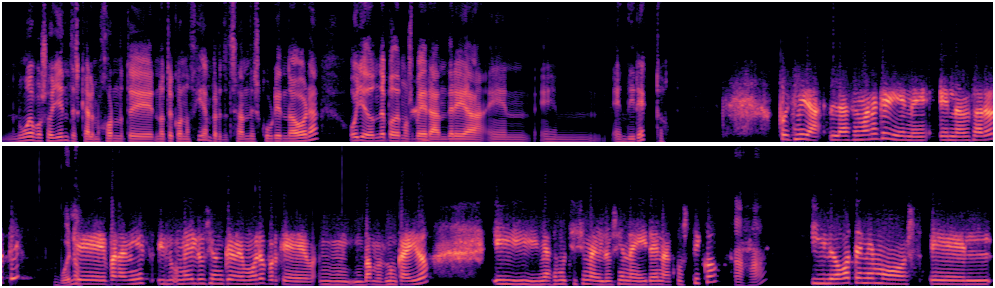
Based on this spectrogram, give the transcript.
nuevos oyentes que a lo mejor no te, no te conocían, pero te están descubriendo ahora, oye, ¿dónde podemos ver a Andrea en, en, en directo? Pues mira, la semana que viene en Lanzarote, Bueno, que para mí es una ilusión que me muero porque, mm, vamos, nunca he ido y me hace muchísima ilusión ir en acústico. ajá, Y luego tenemos el,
